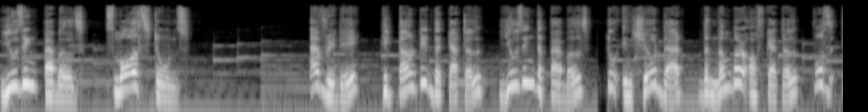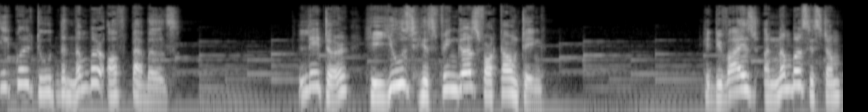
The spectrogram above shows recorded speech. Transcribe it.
using pebbles, small stones. Every day, he counted the cattle using the pebbles to ensure that the number of cattle was equal to the number of pebbles. Later, he used his fingers for counting. He devised a number system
